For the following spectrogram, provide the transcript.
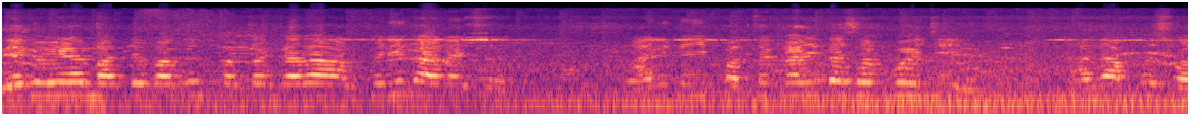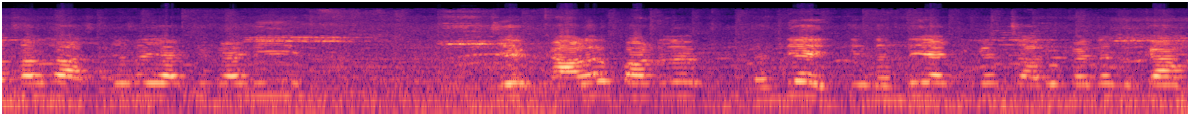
वेगवेगळ्या माध्यमातून पत्रकारा अडचणीत आणायचं आणि त्याची पत्रकारिता संपवायची. आणि आपलं स्वतःला असलेलं या ठिकाणी जे काळं पांढरं धंदे आहेत ते धंदे या ठिकाणी चालू करण्याचं काम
